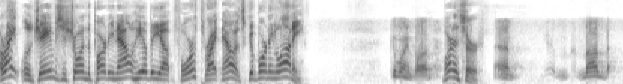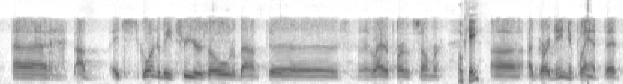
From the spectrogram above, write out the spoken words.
All right. Well, James is joining the party now. He'll be up fourth. Right now, it's Good Morning Lonnie. Good morning, Bob. Morning, sir. Um, Bob, uh, I, it's going to be three years old about uh, the latter part of the summer. Okay. Uh, a gardenia plant that,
